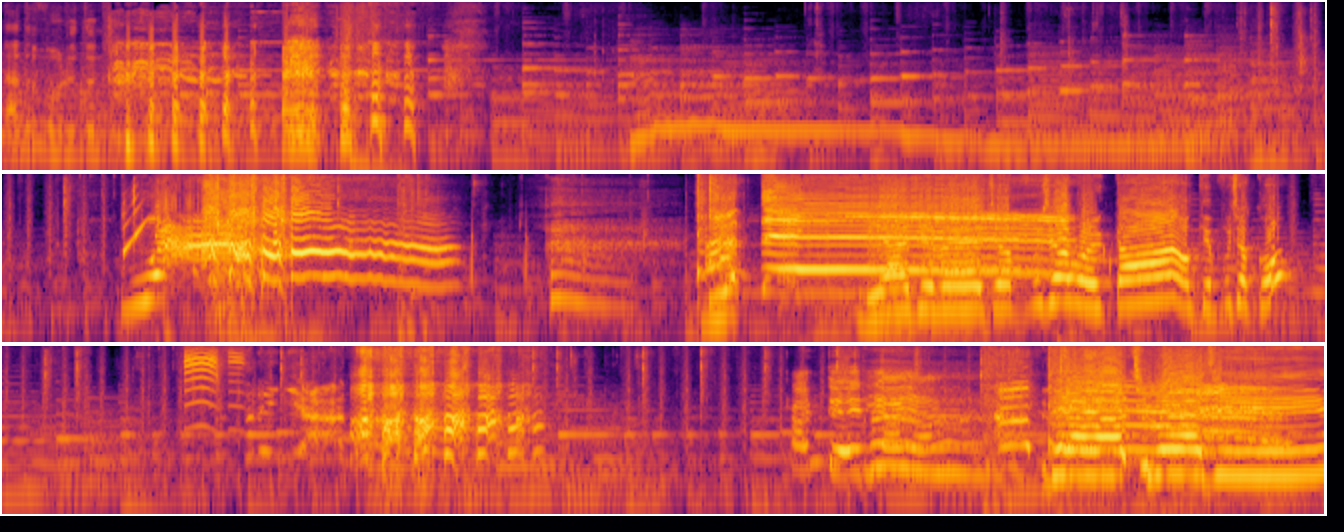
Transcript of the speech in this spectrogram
나도 모르던데 리아, 리아 집을 좀 부셔볼까? 오케이 부셨고 안돼 리아야. 리아야 죽어야지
